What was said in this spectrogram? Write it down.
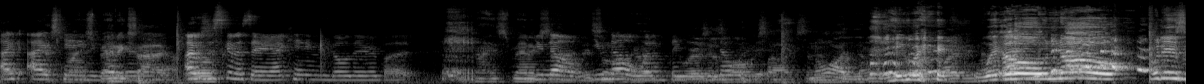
I, I That's can't even Hispanic go there side. now. I was just gonna say I can't even go there, but My Hispanic you know, it's you know what I'm He thinking. wears You know long socks. No, I boots. don't. he went, went, oh no, with his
